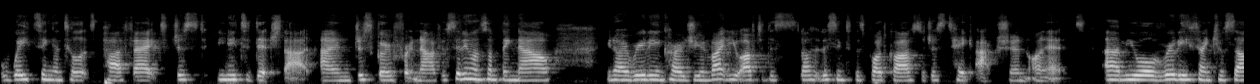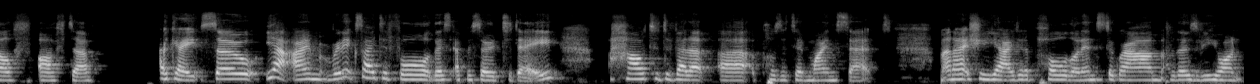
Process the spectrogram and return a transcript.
waiting until it's perfect just you need to ditch that and just go for it now if you're sitting on something now you know i really encourage you invite you after this listening to this podcast to just take action on it um, you will really thank yourself after okay so yeah i'm really excited for this episode today how to develop a positive mindset. And I actually, yeah, I did a poll on Instagram. For those of you who aren't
